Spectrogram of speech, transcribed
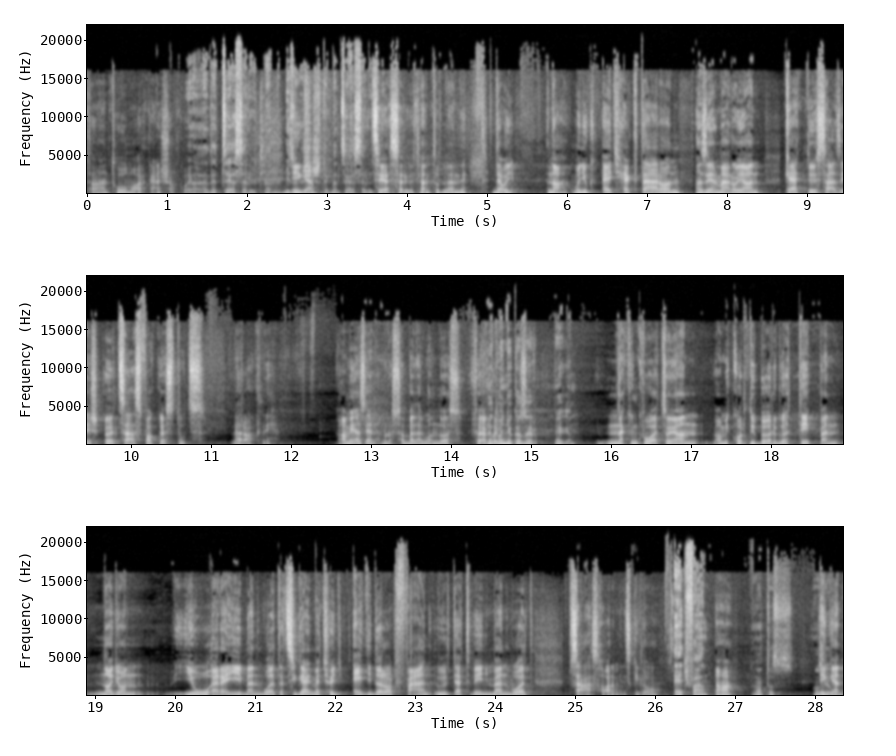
talán túl markánsak, vagy De célszerűtlen. Bizonyos Igen. esetekben célszerűtlen. célszerűtlen tud lenni. De hogy, na, mondjuk egy hektáron azért már olyan 200 és 500 fa közt tudsz lerakni. Ami azért nem rossz, ha belegondolsz. Főleg, Hát hogy mondjuk azért, igen. nekünk volt olyan, amikor dübörgött éppen nagyon jó erejében volt a cigánymegy, hogy egy darab fán ültetvényben volt 130 kiló. Egy fán. Aha, Hát az, az jó. igen.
